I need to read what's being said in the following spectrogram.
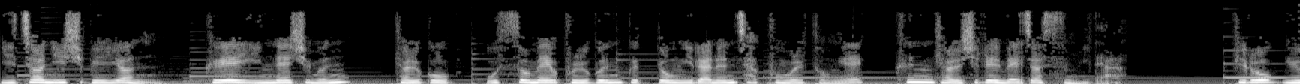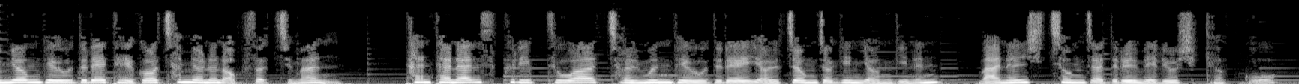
2021년 그의 인내심은 결국 옷소매 붉은 끝동이라는 작품을 통해 큰 결실을 맺었습니다. 비록 유명 배우들의 대거 참여는 없었지만 탄탄한 스크립트와 젊은 배우들의 열정적인 연기는 많은 시청자들을 매료시켰고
